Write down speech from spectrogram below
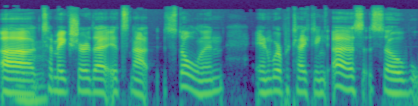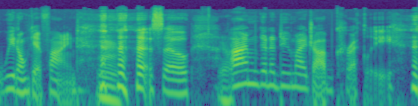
uh, Mm-hmm. to make sure that it's not stolen, and we're protecting us so we don't get fined. so Mm. Yeah. I'm gonna do my job correctly.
